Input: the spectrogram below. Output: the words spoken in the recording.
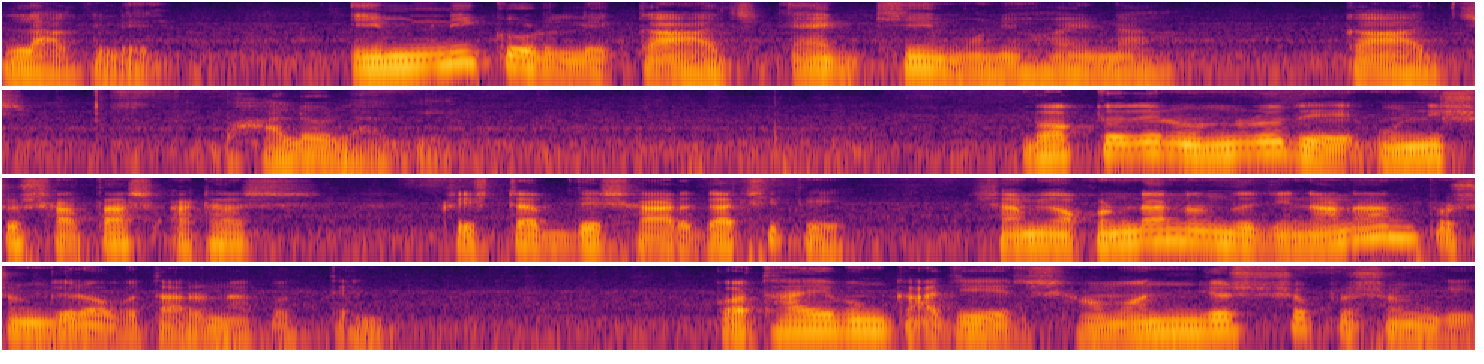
লাগলে। এমনি করলে কাজ একঘেয়ে মনে হয় না। কাজ ভালো লাগে। ভক্তদের অনুরোধে উনিশশো সাতাশ আঠাশ খ্রিস্টাব্দে সারগাছিতে স্বামী অখণ্ডানন্দজি নানান প্রসঙ্গের অবতারণা করতেন। কথা এবং কাজের সামঞ্জস্য প্রসঙ্গে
